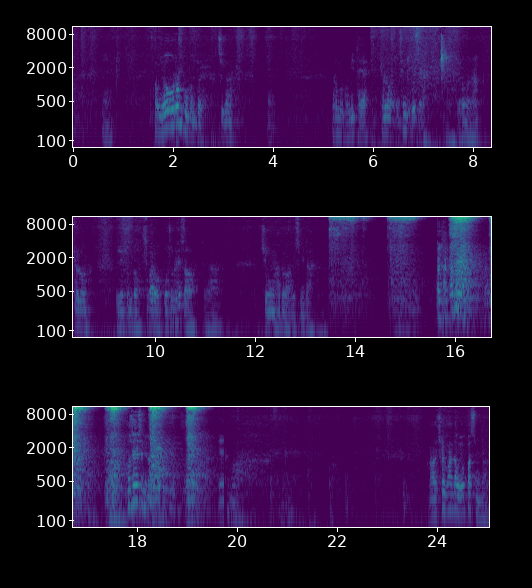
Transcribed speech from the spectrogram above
예. 어, 요런 부분들, 지금, 예. 이런 부분 밑에 결로가 좀 생기고 있어요. 이런 거는 결로 이제 좀 더 추가로 보수를 해서 제가 지공을 하도록 하겠습니다. 고생했습니다. 아, 철거한다고 욕받습니다.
